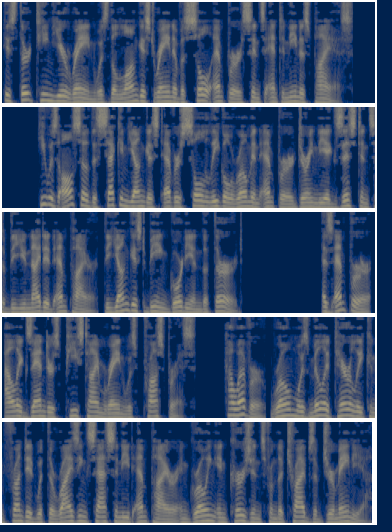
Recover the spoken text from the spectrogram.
His 13-year reign was the longest reign of a sole emperor since Antoninus Pius. He was also the second youngest ever sole legal Roman emperor during the existence of the United Empire, the youngest being Gordian III. As emperor, Alexander's peacetime reign was prosperous. However, Rome was militarily confronted with the rising Sassanid Empire and growing incursions from the tribes of Germania.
